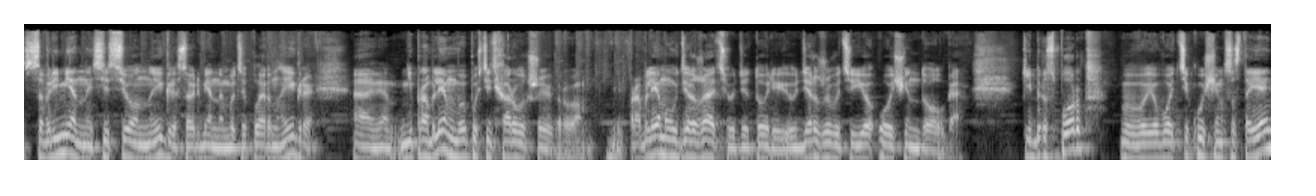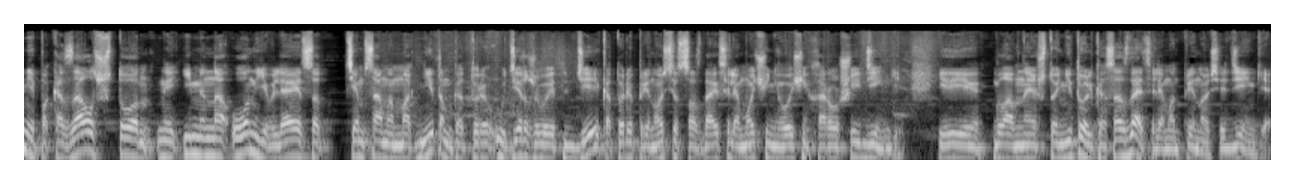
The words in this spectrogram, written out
современные сессионные игры, современные мультиплеерные игры, э, не проблема выпустить хорошую игру. Проблема удержать аудиторию и удерживать ее очень долго. Киберспорт в его текущем состоянии показал, что именно он является тем самым магнитом, который удерживает людей, которые приносят создателям очень и очень хорошие деньги. И главное, что не только создателям он приносит деньги.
